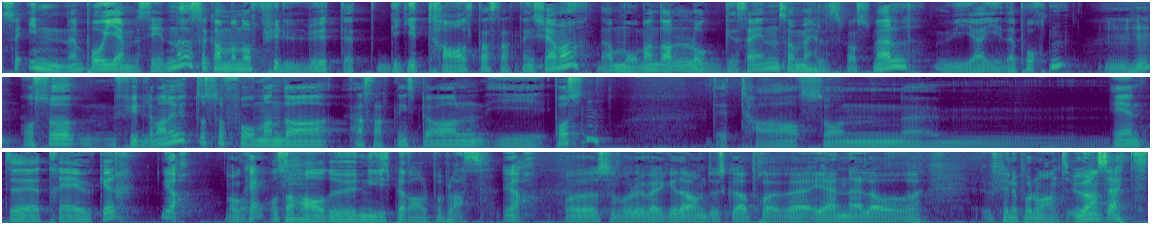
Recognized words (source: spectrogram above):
Så inne på hjemmesidene så kan man nå fylle ut et digitalt erstatningsskjema. Der må man da logge seg inn som helsepersonell via ID-porten. Og så fyller man ut, og så får man da erstatningsspiralen i posten. Det tar sånn én til tre uker. ja. Ok. Og så har du ny spiral på plass. Ja, Og så får du velge da om du skal prøve igjen eller finne på noe annet. Uansett,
